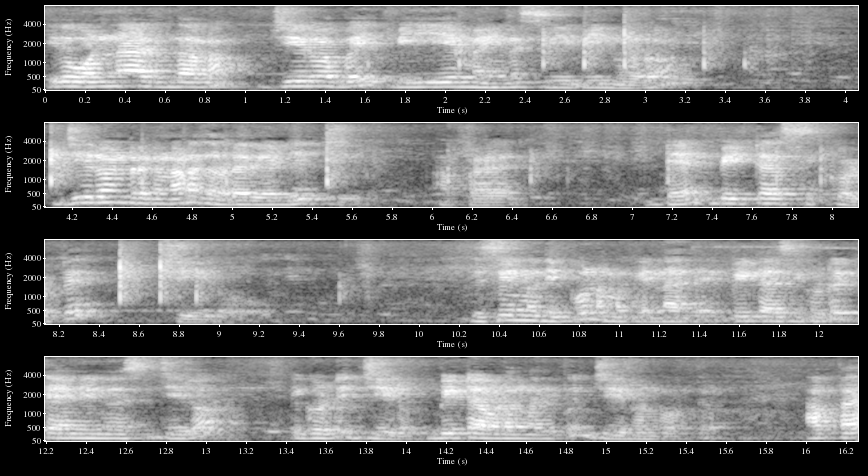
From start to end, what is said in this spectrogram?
இது ஒன்றா இருந்தாலும் ஜீரோ பை பிஏ மைனஸ் பிபின்னு வரும் ஜீரோன்றதுனால அதோட வேல்யூ ஜீரோ அப்போ tan betas equal to zero திசை மதிப்பு நமக்கு என்னது betas equal to tan inverse zero equal to zero பீட்டாவோட மதிப்பு ஜீரோன்னு வந்துடும் அப்போ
